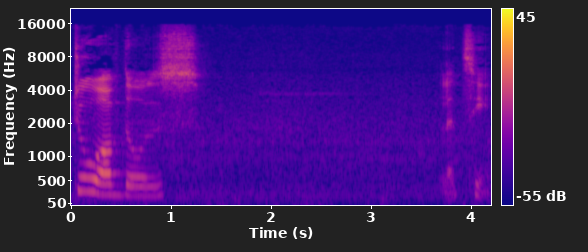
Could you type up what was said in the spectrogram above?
two of those. Let's see.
